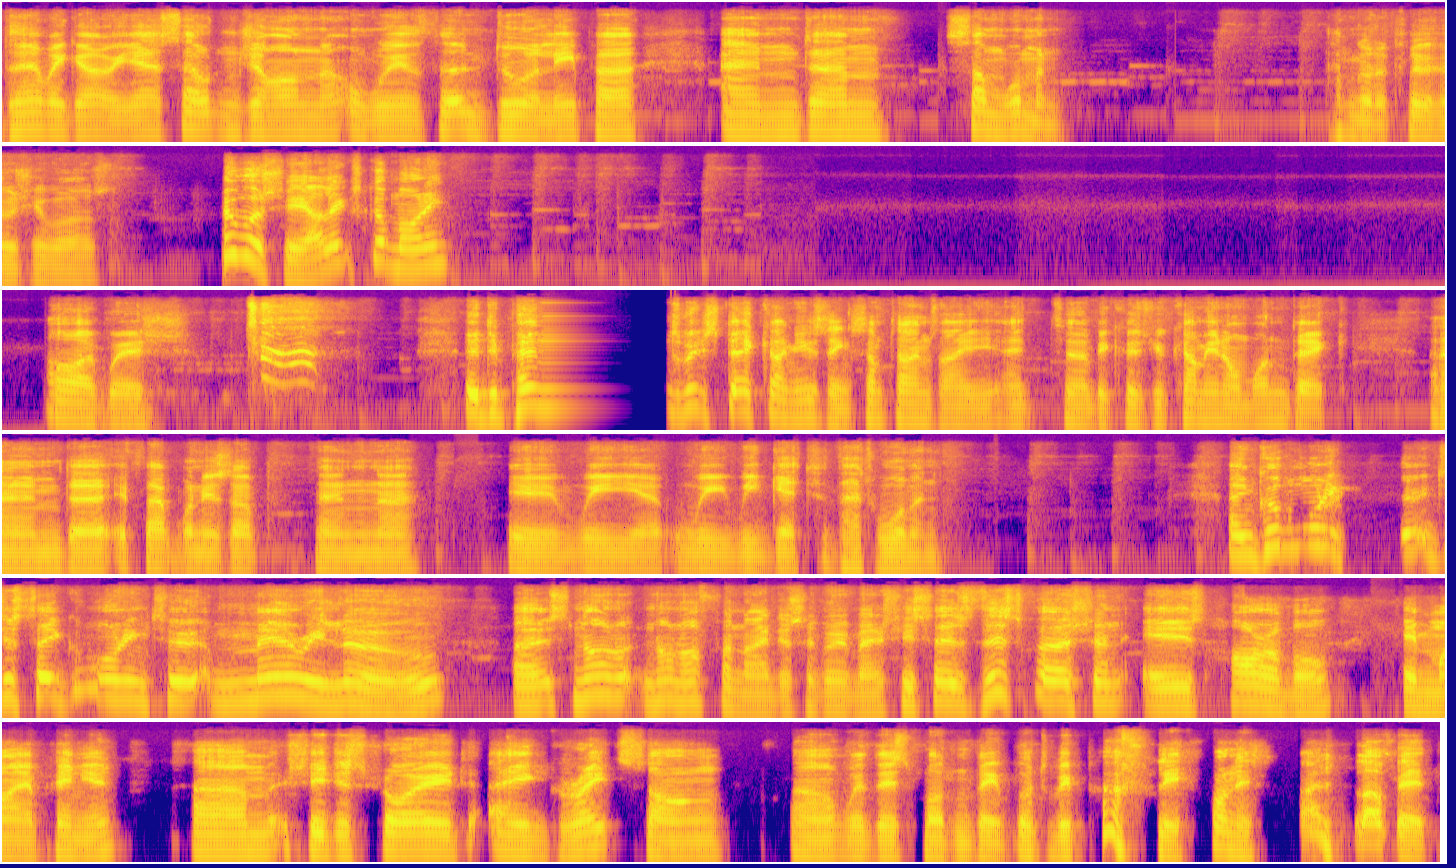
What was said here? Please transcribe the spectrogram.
There we go. Yes, Elton John with uh, Dua Lipa and um, some woman. I haven't got a clue who she was. Who was she, Alex? Good morning. Oh, I wish. it depends which deck I'm using. Sometimes I, it, uh, because you come in on one deck, and uh, if that one is up, then uh, eh, we uh, we we get that woman. And good morning. Just say good morning to Mary Lou. Uh, it's not not often I disagree with her. She says this version is horrible, in my opinion. Um, she destroyed a great song uh, with this modern beat. To be perfectly honest, I love it.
